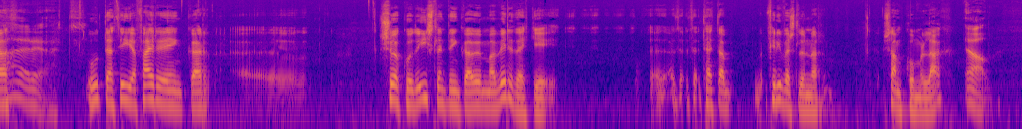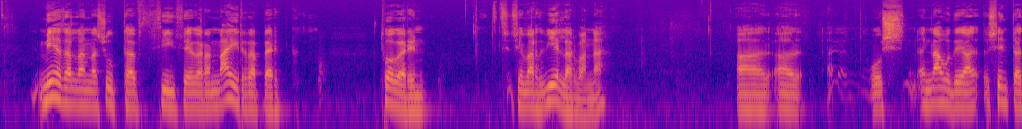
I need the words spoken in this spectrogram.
að það er rétt. út af því að færiðingar uh, sökuðu Íslendinga um að virða ekki uh, þetta fríverslunar samkómulag já, meðal annars út af því þegar að Næraberg tógarinn sem varð vélarvanna að, að og náði að synda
